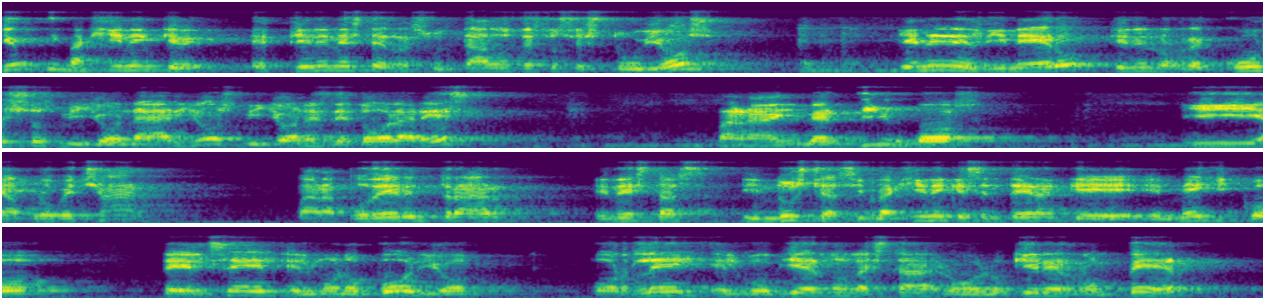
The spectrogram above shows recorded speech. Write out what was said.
quiero que imaginen que eh, tienen estos resultados de estos estudios, tienen el dinero, tienen los recursos millonarios, millones de dólares, para invertirlos y aprovechar para poder entrar en estas industrias. Imaginen que se enteran que en México Telcel, el monopolio, por ley el gobierno la está, lo, lo quiere romper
